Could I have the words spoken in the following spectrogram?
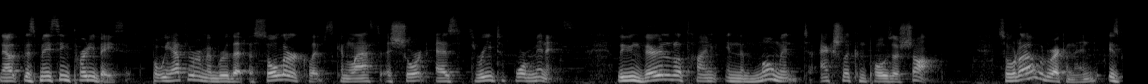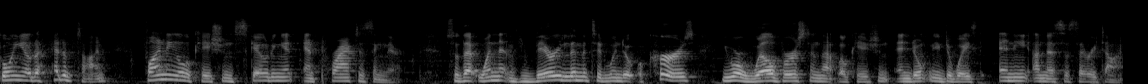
Now, this may seem pretty basic, but we have to remember that a solar eclipse can last as short as three to four minutes, leaving very little time in the moment to actually compose a shot. So what I would recommend is going out ahead of time, finding a location, scouting it, and practicing there so that when that very limited window occurs, you are well versed in that location and don't need to waste any unnecessary time.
